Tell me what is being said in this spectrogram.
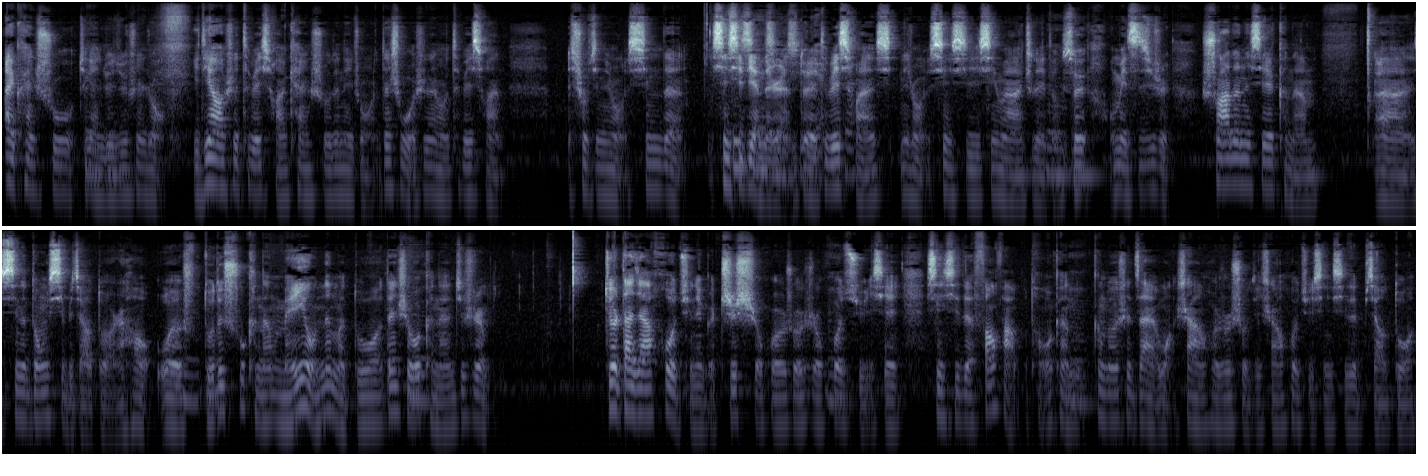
爱看书，就感嗯觉就是那种一定要是特别喜欢看书的那种人。但是我是那种特别喜欢收集那种新的信息点的人，对，特别喜欢那种信息新闻啊之类的。所以我每次就是刷的那些可能。呃，新的东西比较多，然后我读的书可能没有那么多，但是我可能就是就是大家获取那个知识或者说是获取一些信息的方法不同，我可能更多是在网上或者说手机上获取信息的比较多。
